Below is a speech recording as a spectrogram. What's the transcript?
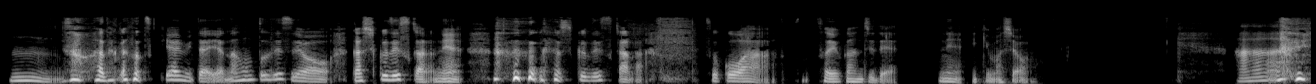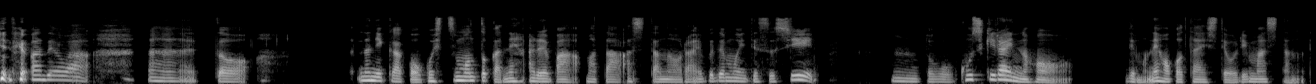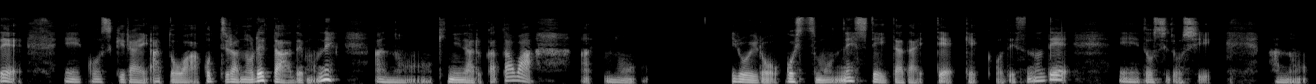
うん。そう、裸の付き合いみたいやな。本当ですよ。合宿ですからね。合宿ですから。そこは、そういう感じでね、行きましょう。はい。ではでは、えっと、何かこうご質問とかね、あれば、また明日のライブでもいいですし、うんと、公式 LINE の方でもね、お答えしておりましたので、えー、公式 LINE、あとはこちらのレターでもね、あの、気になる方は、あの、いろいろご質問ね、していただいて結構ですので、えー、どしどし、あの、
